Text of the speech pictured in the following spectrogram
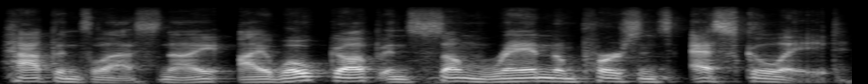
happened last night? I woke up in some random person's Escalade."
